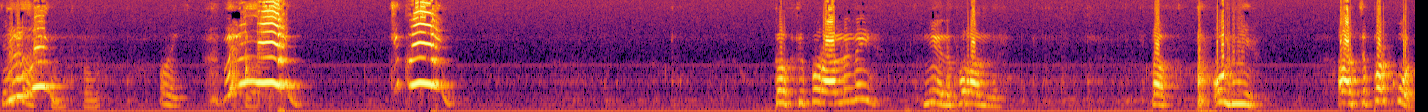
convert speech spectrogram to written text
Ти Вилізай! точно там. Ой. Вилізай! Так, ти поранений? Ні, не поранений. Так, о, ні. А, це паркур.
